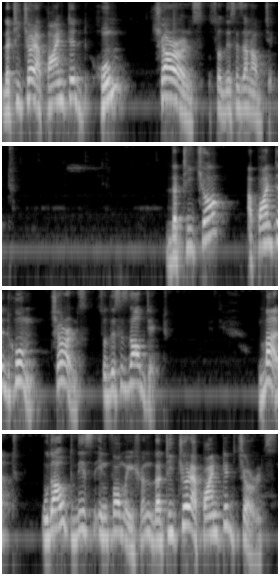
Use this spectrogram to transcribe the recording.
The teacher appointed whom? Charles. So this is an object. The teacher appointed whom? Charles. So this is the object. But Without this information, the teacher appointed Charles.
